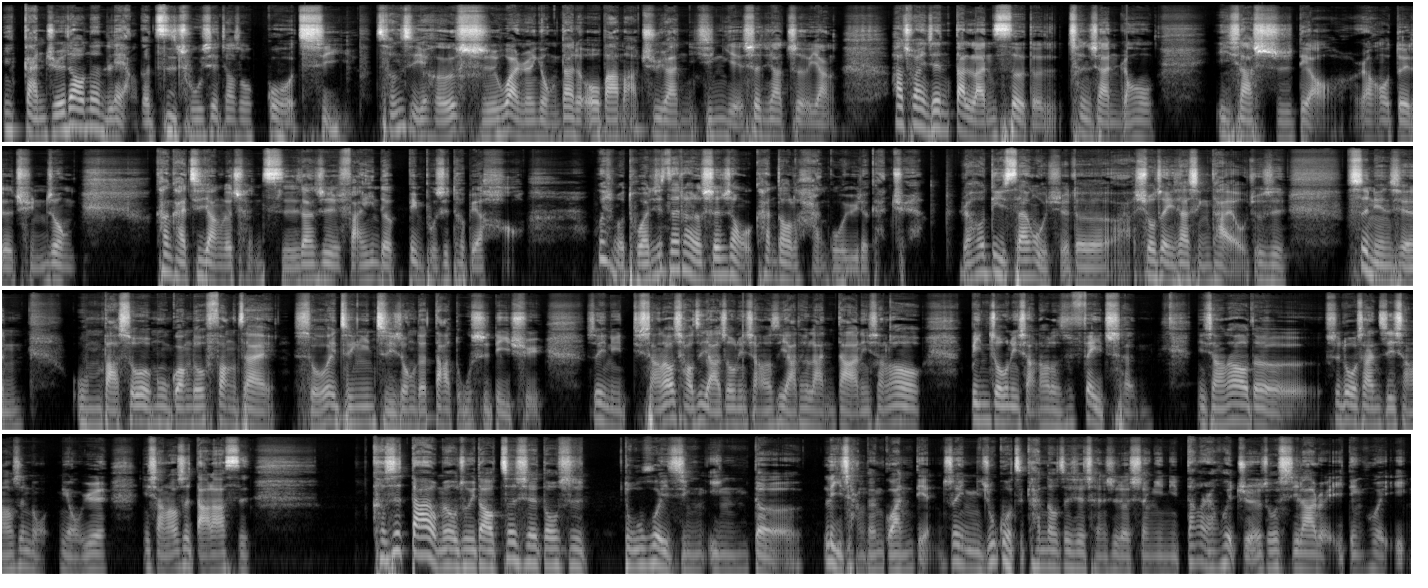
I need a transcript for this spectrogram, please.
你感觉到那两个字出现叫做过气。曾几何时万人拥戴的奥巴马，居然已经也剩下这样。他穿一件淡蓝色的衬衫，然后一下失掉，然后对着群众慷慨激昂的陈词，但是反应的并不是特别好。为什么突然间在他的身上，我看到了韩国瑜的感觉？然后第三，我觉得啊，修正一下心态哦，就是四年前我们把所有目光都放在所谓精英集中的大都市地区，所以你想到乔治亚州，你想到是亚特兰大；你想到宾州，你想到的是费城；你想到的是洛杉矶，想到是纽纽约，你想到是达拉斯。可是大家有没有注意到，这些都是都会精英的立场跟观点，所以你如果只看到这些城市的声音，你当然会觉得说希拉蕊一定会赢。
